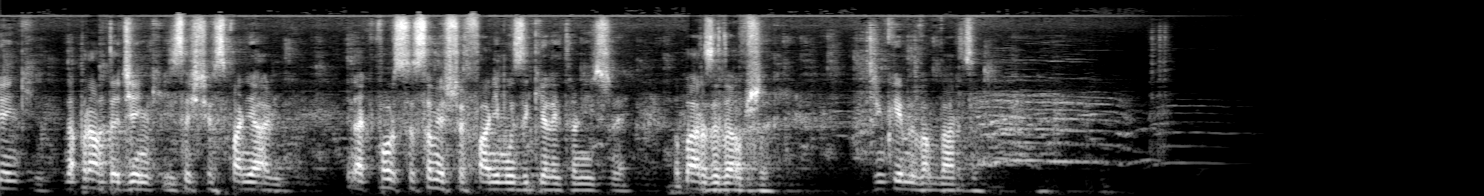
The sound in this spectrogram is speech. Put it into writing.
Dzięki, naprawdę dzięki, jesteście wspaniali. Jednak w Polsce są jeszcze fani muzyki elektronicznej. To bardzo dobrze. Dziękujemy Wam bardzo.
